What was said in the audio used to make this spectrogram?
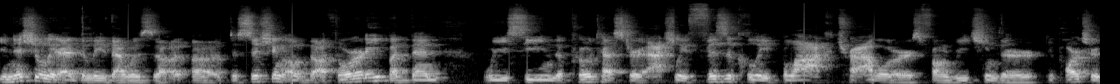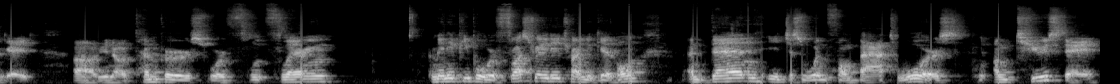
Initially, I believe that was a, a decision of the authority, but then we seen the protester actually physically block travelers from reaching their departure gate. Uh, you know, tempers were fl- flaring. Many people were frustrated trying to get home. And then it just went from bad to worse. On Tuesday,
